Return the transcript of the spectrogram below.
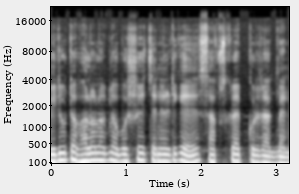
ভিডিওটা ভালো লাগলে অবশ্যই চ্যানেলটিকে সাবস্ক্রাইব করে রাখবেন।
